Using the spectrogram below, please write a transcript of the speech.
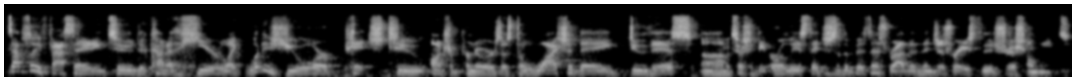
it's absolutely fascinating too to kind of hear like what is your pitch to entrepreneurs as to why should they do this, um, especially the earliest stages of the business, rather than just raise through the traditional means.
